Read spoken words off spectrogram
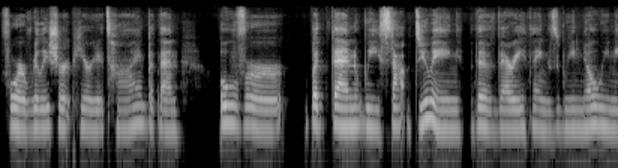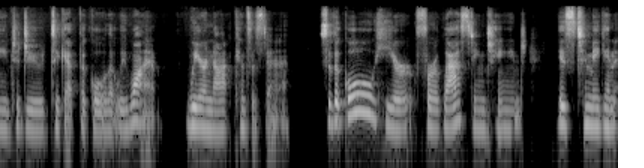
for a really short period of time, but then over but then we stop doing the very things we know we need to do to get the goal that we want. We are not consistent. So, the goal here for lasting change is to make an,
